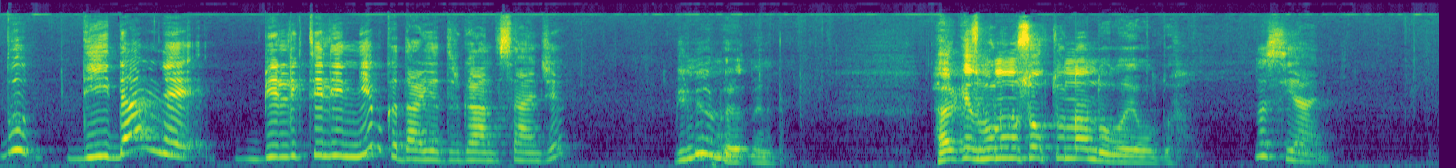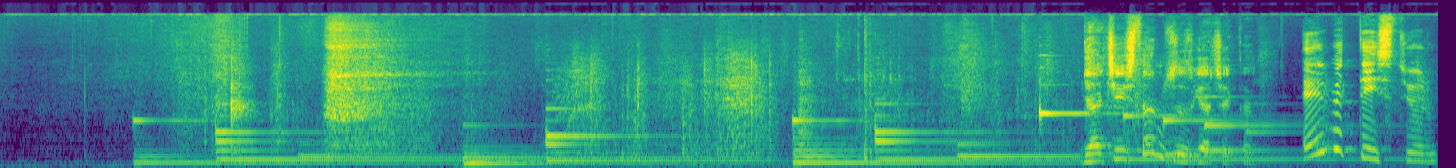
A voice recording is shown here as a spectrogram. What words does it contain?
Bu Didem'le birlikteliğin niye bu kadar yadırgandı sence? Bilmiyorum öğretmenim. Herkes burnunu soktuğundan dolayı oldu. Nasıl yani? Gerçeği ister misiniz gerçekten? El elbette istiyorum.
